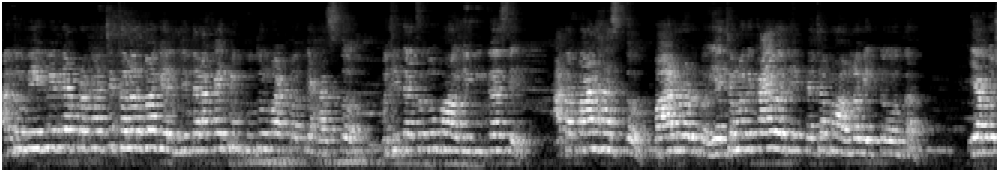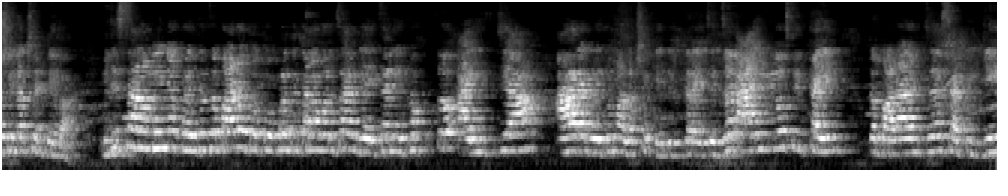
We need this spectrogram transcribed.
आणि तो वेगवेगळ्या प्रकारचे कलर बघेल म्हणजे त्याला काहीतरी कुतून वाटतं की हसतं. म्हणजे त्याचा जो भावनिक विकास आहे आता बाळ हसतं बाळ रडतं याच्यामध्ये काय होते? त्याच्या भावना व्यक्त होतात. या गोष्टी लक्षात ठेवा. म्हणजे सहा महिन्यापर्यंत बाळ होतो तोपर्यंत त्याला वरचा घ्यायचा नाही फक्त आईच्या आहाराकडे तुम्हाला लक्ष केंद्रित करायचे. जर आई व्यवस्थित खाईल तर बाळाच्यासाठी जे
